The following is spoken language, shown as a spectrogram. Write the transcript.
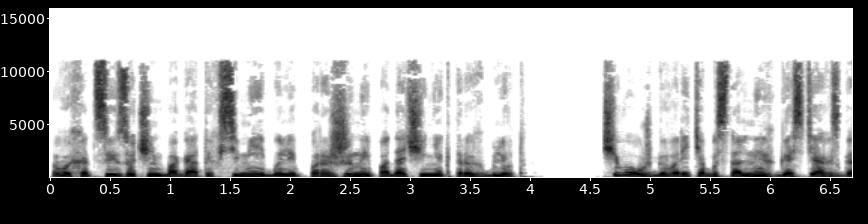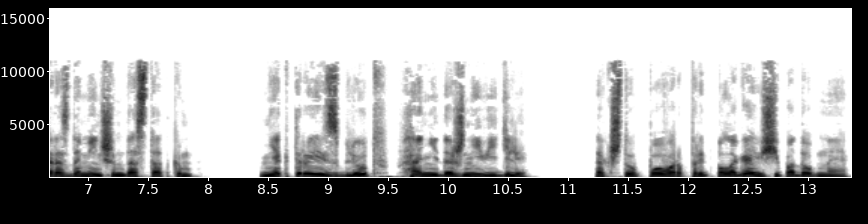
выходцы из очень богатых семей, были поражены подачей некоторых блюд. Чего уж говорить об остальных гостях с гораздо меньшим достатком. Некоторые из блюд они даже не видели. Так что повар, предполагающий подобное,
